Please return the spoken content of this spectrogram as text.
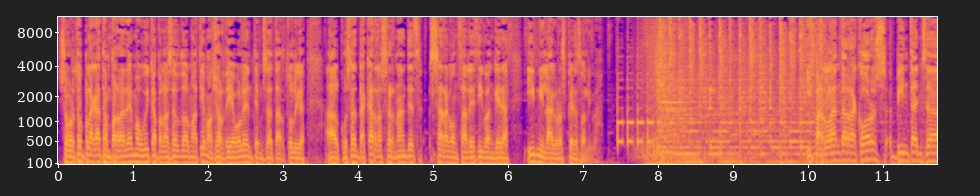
Sobretot plegat en parlarem avui cap a les 10 del matí amb el Jordi Évole en temps de tertúlia al costat de Carles Fernández, Sara González, Ivanguera i Milagros Pérez Oliva. I parlant de records, 20 anys de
